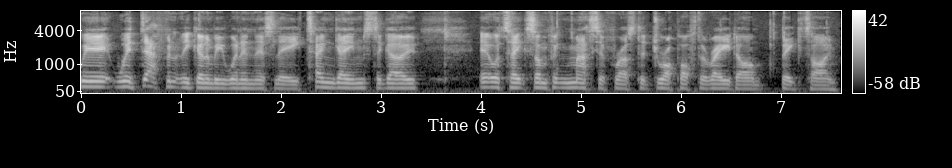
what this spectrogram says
We're, we're definitely going to be winning this league. 10 games to go. It will take something massive for us to drop off the radar big time.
